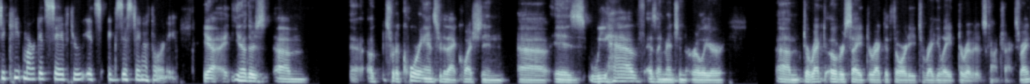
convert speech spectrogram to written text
to keep markets safe through its existing authority? Yeah, you know, there's um, a sort of core answer to that question uh, is we have, as I mentioned earlier, um, direct oversight, direct authority to regulate derivatives contracts. Right.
